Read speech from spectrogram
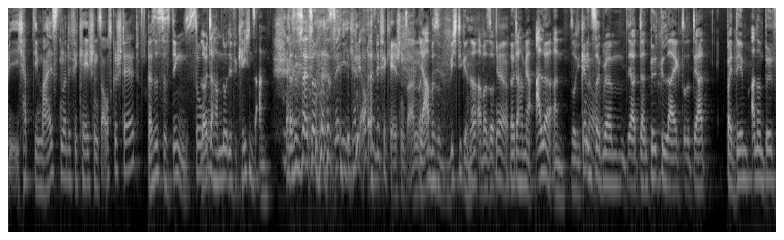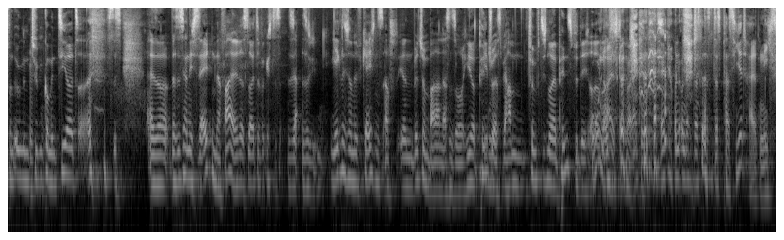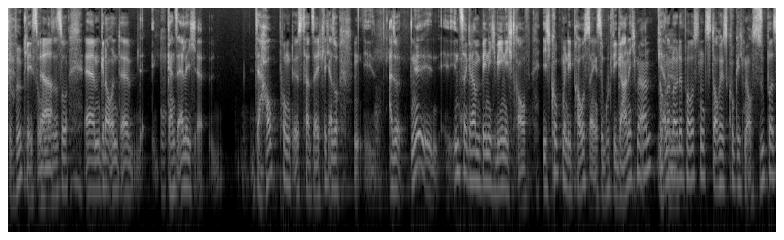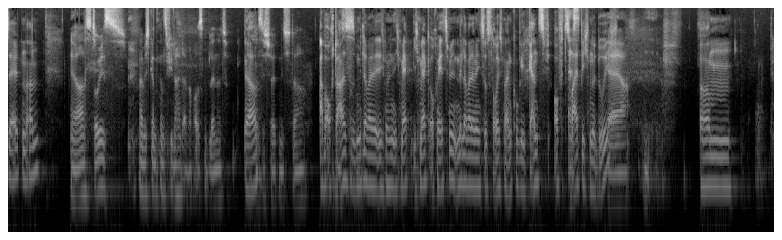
ich habe die meisten Notifications ausgestellt. Das ist das Ding. So. Leute haben Notifications an. Das ist halt so. ich habe ja auch Notifications an. ja, aber so wichtige, ne? Aber so ja. Leute haben ja alle an. So genau. Instagram, der hat ein Bild geliked oder der hat bei dem anderen Bild von irgendeinem Typen kommentiert. Das ist, also, das ist ja nicht selten der Fall, dass Leute wirklich das, also jegliche Notifications auf ihren Bildschirm ballern lassen. So, hier, Pinterest, Eben. wir haben 50 neue Pins für dich. Oder oh, nice, kann man Und, und das, das, das, das, passiert halt nicht so wirklich so. Ja. Das ist so, ähm, genau, und äh, ganz ehrlich, äh, der Hauptpunkt ist tatsächlich, also, also ne, Instagram bin ich wenig drauf. Ich gucke mir die Posts eigentlich so gut wie gar nicht mehr an, die okay. andere Leute posten. Stories gucke ich mir auch super selten an. Ja, Stories habe ich ganz, ganz viele halt einfach ausgeblendet. Ja. Dass ich halt nicht da. Aber auch da ist es mittlerweile, ich meine, ich merke ich merk auch jetzt mittlerweile, wenn ich so Stories mal angucke, ganz oft swipe ich nur durch. Ja, ja. Ähm,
